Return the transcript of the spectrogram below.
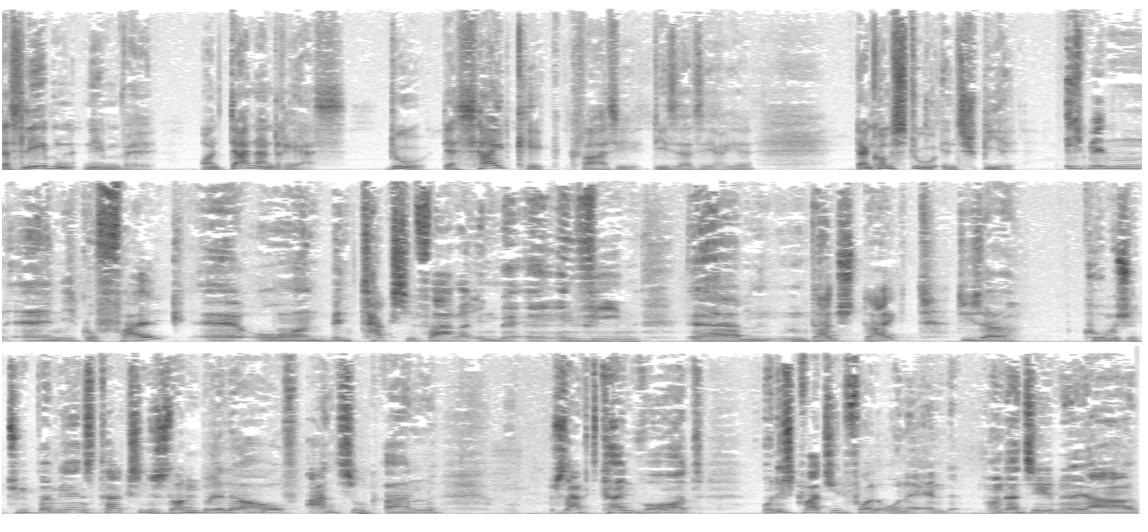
das Leben nehmen will. Und dann, Andreas, du, der Sidekick quasi dieser Serie, dann kommst du ins Spiel. Ich bin äh, Nico Falk äh, und bin Taxifahrer in, äh, in Wien. Ähm, dann steigt dieser komische Typ bei mir ins Taxi, Sonnenbrille auf, Anzug an, sagt kein Wort und ich quatsch ihn voll ohne Ende und erzähle mir, ja,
